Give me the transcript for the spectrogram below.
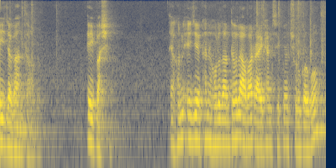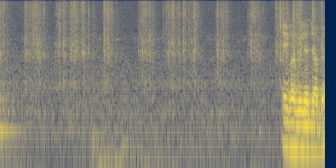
এই জায়গা আনতে হবে। এই পাশে। এখন এই যে এখানে হলুদ আনতে হলে আবার রাইট হ্যান্ড সিকোয়েন্স শুরু করব। এইবার মিলে যাবে।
